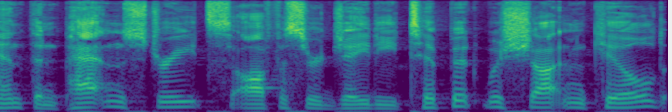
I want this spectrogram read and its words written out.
10th and Patton Streets, Officer J.D. Tippit was shot and killed,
